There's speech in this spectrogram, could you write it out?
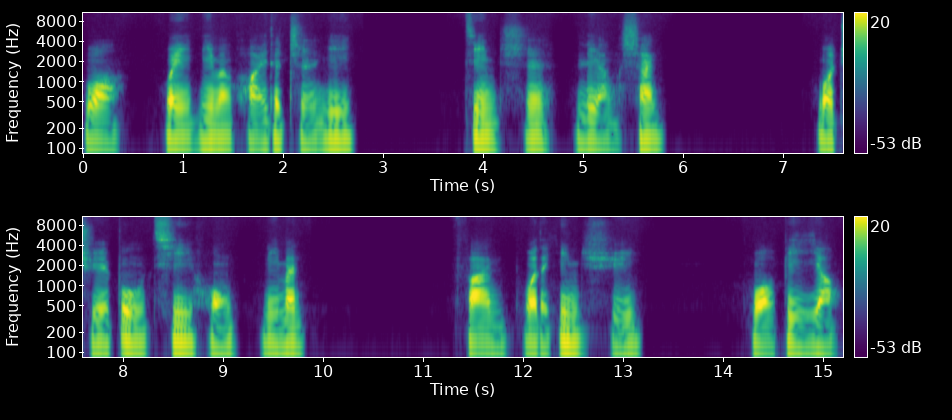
我为你们怀的旨意，尽是良善。我绝不欺哄你们。凡我的应许，我必要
